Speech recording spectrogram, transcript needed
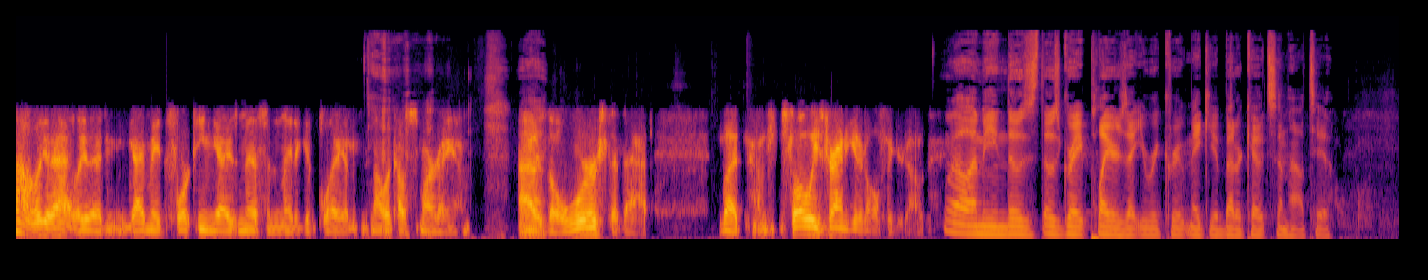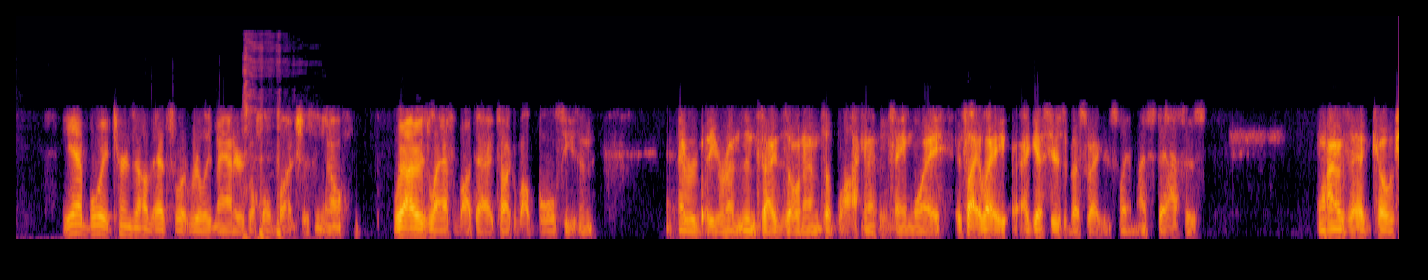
oh look at that, look at that guy made 14 guys miss and made a good play, and now look how smart I am. I was the worst at that, but I'm slowly trying to get it all figured out. Well, I mean those those great players that you recruit make you a better coach somehow too. Yeah, boy, it turns out that's what really matters a whole bunch. Is you know, we always laugh about that. I talk about bowl season everybody runs inside zone and ends up blocking it the same way. It's like like I guess here's the best way I can explain. It. My staff is when I was a head coach,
